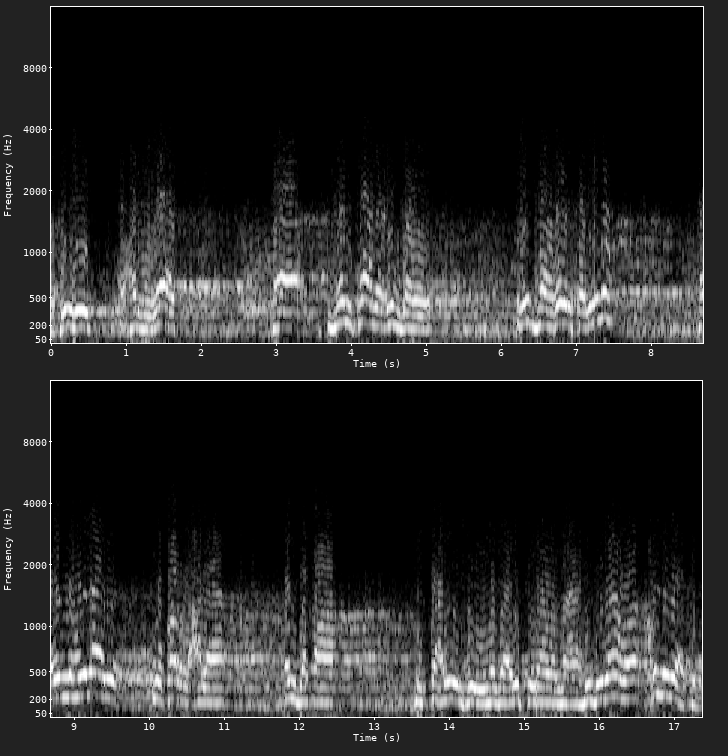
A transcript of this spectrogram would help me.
وفيه تحريات فمن كان عنده وجهة غير كريمة فإنه لا يقر على البقاء في التعليم في مدارسنا ومعاهدنا وكلياتنا.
